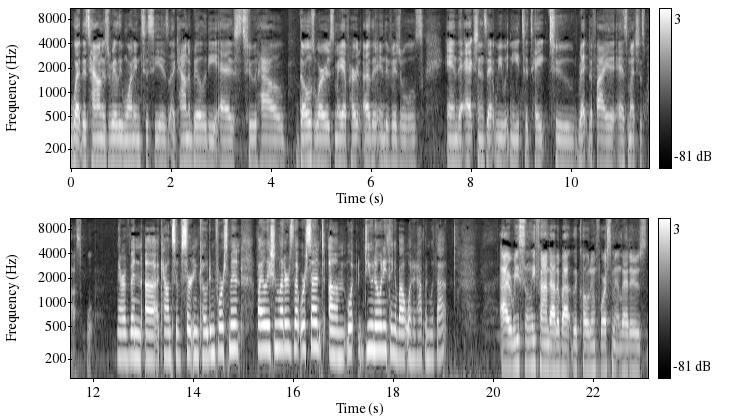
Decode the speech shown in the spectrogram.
what the town is really wanting to see is accountability as to how those words may have hurt other individuals and the actions that we would need to take to rectify it as much as possible. There have been uh, accounts of certain code enforcement violation letters that were sent. Um, what, do you know anything about what had happened with that? I recently found out about the code enforcement letters.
